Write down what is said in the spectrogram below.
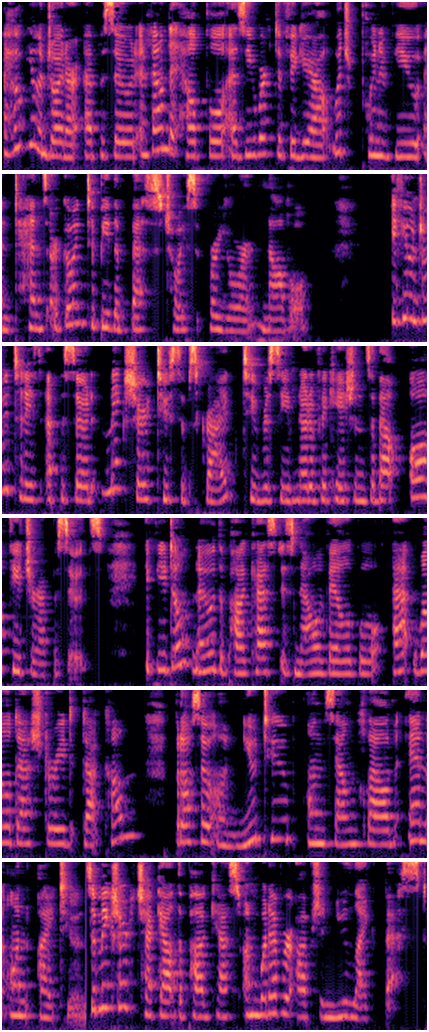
I hope you enjoyed our episode and found it helpful as you work to figure out which point of view and tense are going to be the best choice for your novel. If you enjoyed today's episode, make sure to subscribe to receive notifications about all future episodes. If you don't know, the podcast is now available at well-storied.com, but also on YouTube, on SoundCloud, and on iTunes. So make sure to check out the podcast on whatever option you like best.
